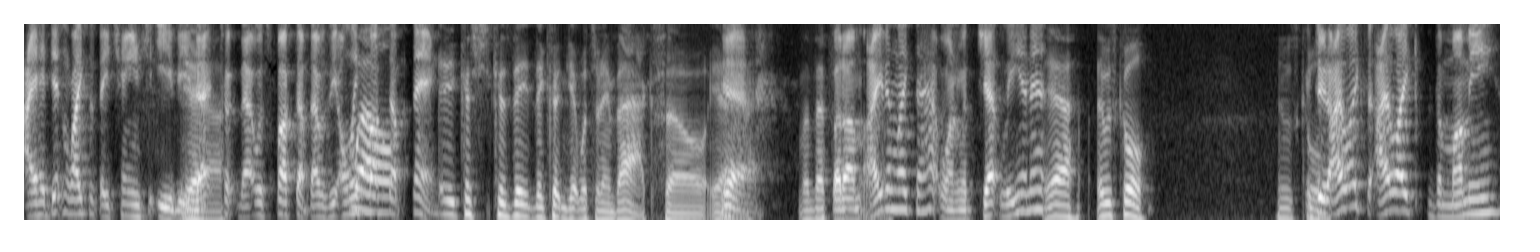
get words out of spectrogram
I didn't like that they changed Evie. Yeah. That took that was fucked up. That was the only Well, fucked up thing. because because they they couldn't get what's her name back. So yeah. yeah. But that's But um, I even like that one with Jet Li in it. yeah, it was cool. It was cool, Dude, I like the, I like the Mummy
